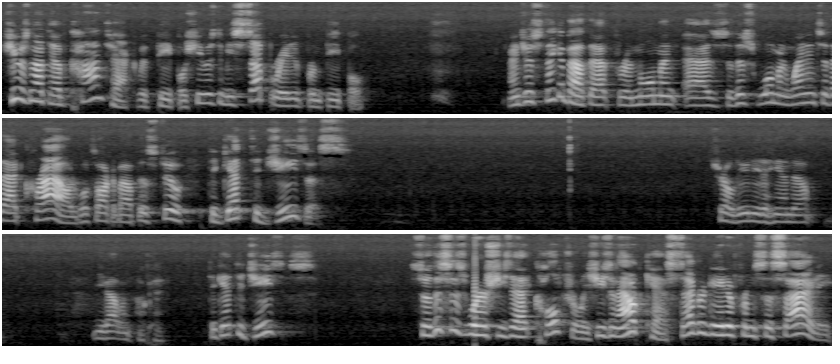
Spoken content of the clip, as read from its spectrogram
She was not to have contact with people. She was to be separated from people. And just think about that for a moment as this woman went into that crowd. We'll talk about this too, to get to Jesus. Cheryl, do you need a handout? You got one? Okay. To get to Jesus. So this is where she's at culturally. She's an outcast, segregated from society.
